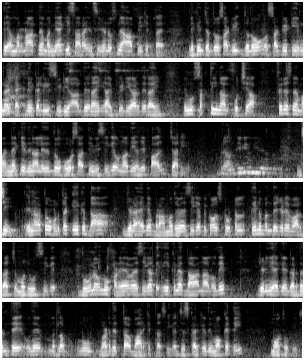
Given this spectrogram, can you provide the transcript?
ਤੇ ਅਮਰਨਾਥ ਨੇ ਮੰਨਿਆ ਕਿ ਸਾਰਾ ਇਨਸੀਡੈਂਟ ਉਸਨੇ ਆਪ ਹੀ ਕੀਤਾ ਹੈ। ਲੇਕਿਨ ਜਦੋਂ ਸਾਡੀ ਜਦੋਂ ਸਾਡੀ ਟੀਮ ਨੇ ਟੈਕਨੀਕਲੀ ਸੀਡੀਆਰ ਦੇ ਰਾਹੀਂ ਆਈਪੀਡੀਆਰ ਦੇ ਰਾਹੀਂ ਇਹਨੂੰ ਸਖਤੀ ਨਾਲ ਪੁੱਛਿਆ ਫਿਰ ਇਸਨੇ ਮੰਨਿਆ ਕਿ ਇਹਦੇ ਨਾਲ ਇਹਦੇ ਦੋ ਹੋਰ ਸਾਥੀ ਵੀ ਸੀਗੇ ਉਹਨਾਂ ਦੀ ਹਜੇ ਪਾਲ ਜਾਰੀ ਹੈ। ਬਰਾਮਦੀ ਵੀ ਹੋਈ ਹੈ ਜੀ ਇਹਨਾਂ ਤੋਂ ਹੁਣ ਤੱਕ ਇੱਕ ਦਾ ਜਿਹੜਾ ਹੈਗਾ ਬਰਾਮਦ ਹੋਇਆ ਸੀਗਾ ਬਿਕੋਜ਼ ਟੋਟਲ ਤਿੰਨ ਬੰਦੇ ਜਿਹੜੇ ਵਾਰਦਾਤ 'ਚ ਮੌਜੂਦ ਸੀਗੇ ਦੋ ਨੇ ਉਹਨੂੰ ਫੜਿਆ ਹੋਇਆ ਸੀਗਾ ਤੇ ਇੱਕ ਨੇ ਦਾ ਨਾਲ ਉਹਦੇ ਜਿਹੜੀ ਹੈਗੇ ਗਰਦਨ ਤੇ ਉਹਦੇ ਮਤਲਬ ਉਹਨੂੰ ਵੱਢ ਦਿੱਤਾ, ਵਾਰ ਕੀਤਾ ਸੀਗਾ, ਜਿਸ ਕਰਕੇ ਉਹਦੀ ਮੌਕੇ ਤੇ ਹੀ ਮੌਤ ਹੋ ਗਈ ਜੀ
